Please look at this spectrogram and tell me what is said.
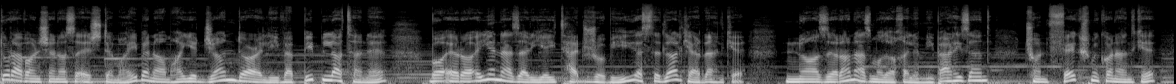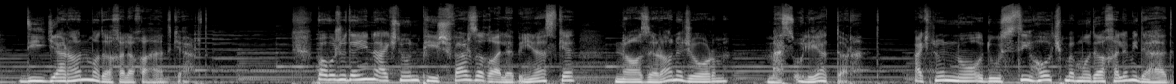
دو روانشناس اجتماعی به نامهای جان دارلی و بیب لاتانه با ارائه نظریه تجربی استدلال کردند که ناظران از مداخله میپرهیزند چون فکر می کنند که دیگران مداخله خواهند کرد. با وجود این اکنون پیشفرز غالب این است که ناظران جرم مسئولیت دارند. اکنون نوع دوستی حکم به مداخله می دهد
